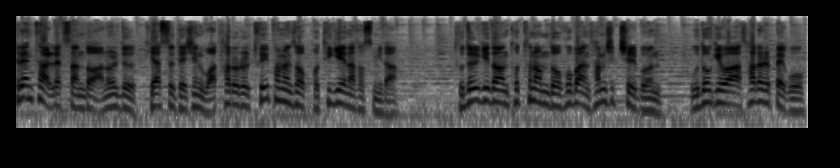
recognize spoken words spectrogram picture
트렌트 알렉산더 아놀드 디아스 대신 와타로를 투입하면서 버티기에 나섰습니다. 두들기던 토트넘도 후반 37분 우도기와 사르를 빼고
